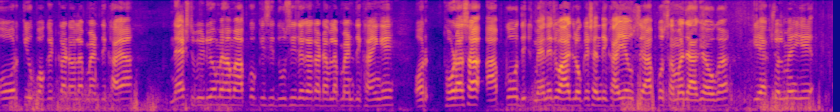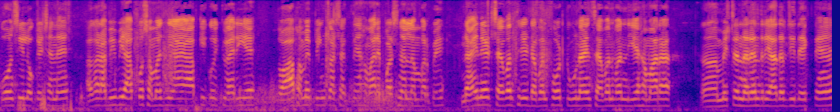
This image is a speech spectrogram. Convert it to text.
और क्यू पॉकेट का डेवलपमेंट दिखाया। नेक्स्ट वीडियो में हम आपको किसी दूसरी जगह का डेवलपमेंट दिखाएँगे और थोड़ा सा आपको मैंने जो आज लोकेशन दिखाई है, उससे आपको समझ आ गया होगा कि एक्चुअल में ये कौन सी लोकेशन है। अगर अभी भी आपको समझ नहीं आया, आपकी कोई क्वेरी है तो आप हमें पिंग कर सकते हैं हमारे पर्सनल नंबर पे। Nine eight seven three double four two nine seven one, ये हमारा मिस्टर नरेंद्र यादव जी देखते हैं।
